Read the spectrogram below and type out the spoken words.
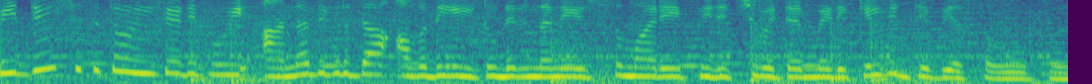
വിദേശത്ത് തൊഴിൽ തേടി പോയി അനധികൃത അവധിയിൽ തുടരുന്ന നഴ്സുമാരെ പിരിച്ചുവിട്ട് മെഡിക്കൽ വിദ്യാഭ്യാസ വകുപ്പ്.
